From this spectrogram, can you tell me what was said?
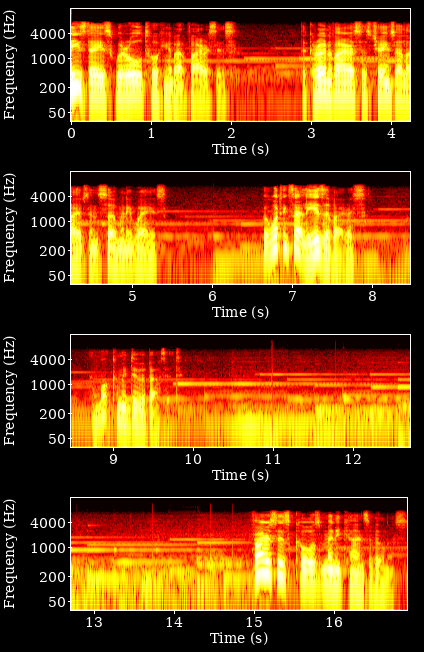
These days, we're all talking about viruses. The coronavirus has changed our lives in so many ways. But what exactly is a virus? And what can we do about it? Viruses cause many kinds of illness.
